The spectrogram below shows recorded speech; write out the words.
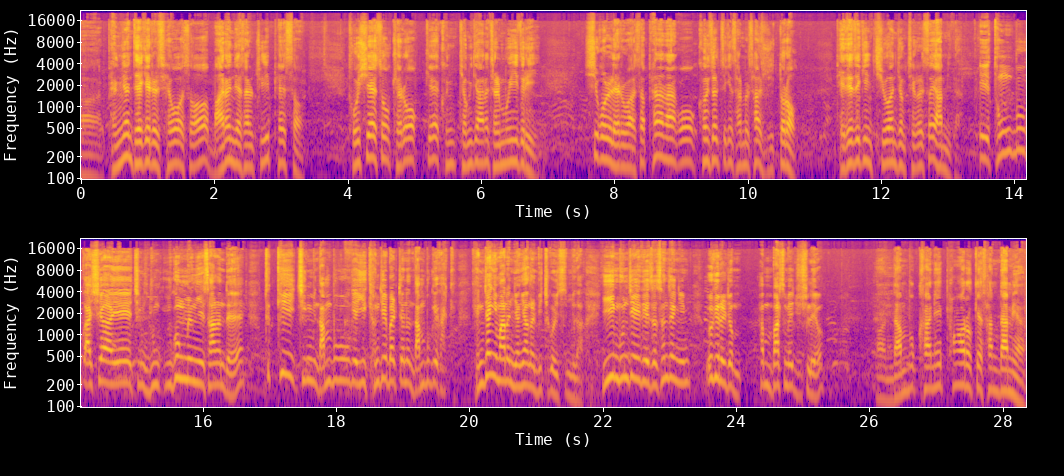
어, 100년 대계를 세워서 많은 예산을 투입해서 도시에서 괴롭게 경- 경쟁하는 젊은이들이 시골 내려와서 편안하고 건설적인 삶을 살 수 있도록 대대적인 지원 정책을 써야 합니다. 이 동북아시아에 지금 6 억 명이 사는데 특히 지금 남북의 이 경제 발전은 남북에 가- 굉장히 많은 영향을 미치고 있습니다. 이 문제에 대해서 선생님 의견을 좀 한번 말씀해 주실래요? 어, 남북한이 평화롭게 산다면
